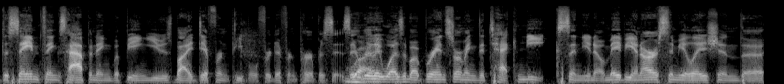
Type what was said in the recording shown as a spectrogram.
the same things happening but being used by different people for different purposes. It Right. really was about brainstorming the techniques and you know maybe in our simulation the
